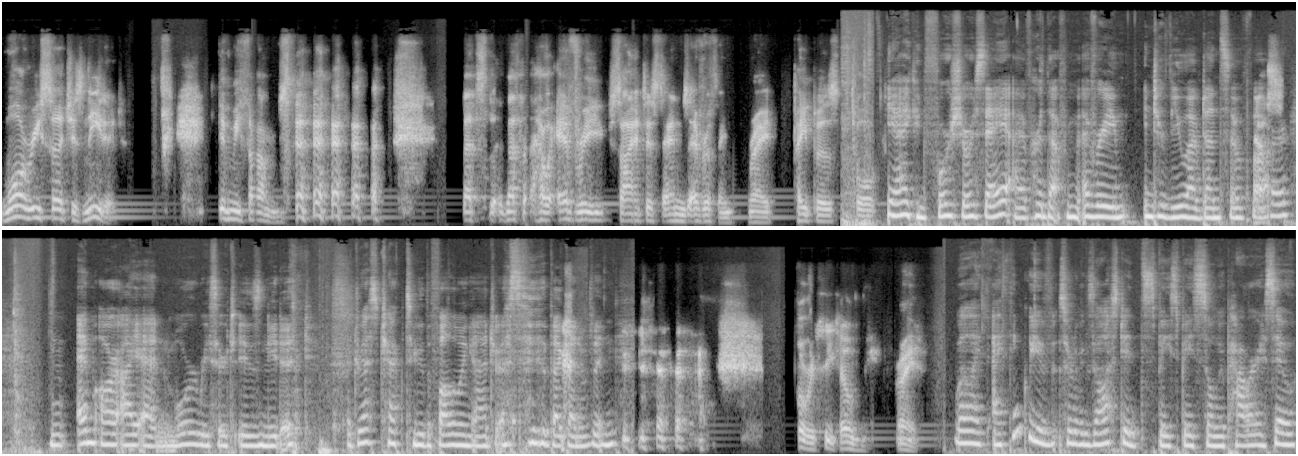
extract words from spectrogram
more research is needed. Give me thumbs. that's the, that's how every scientist ends everything, right? Papers, talk. Yeah, I can for sure say I've heard that from every interview I've done so far. Yes. MRIN, more research is needed. Address check to the following address, that kind of thing. For receipt only, right. Well, I, I think we've sort of exhausted space based solar power. So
